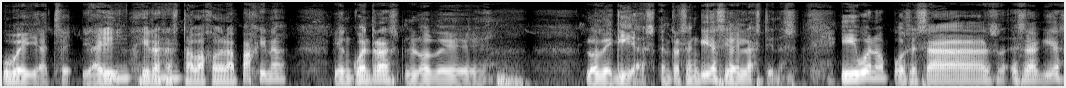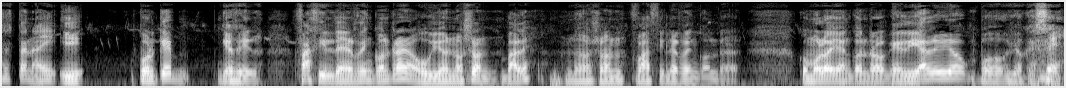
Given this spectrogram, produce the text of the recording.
VIH. Y ahí giras hasta abajo de la página y encuentras lo de lo de guías. Entras en guías y ahí las tienes. Y bueno, pues esas, esas guías están ahí. ¿Y por qué Quiero decir, fácil de reencontrar, obvio no son, ¿vale? No son fáciles de encontrar. ¿Cómo lo haya encontrado que diario? Pues yo qué sé.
